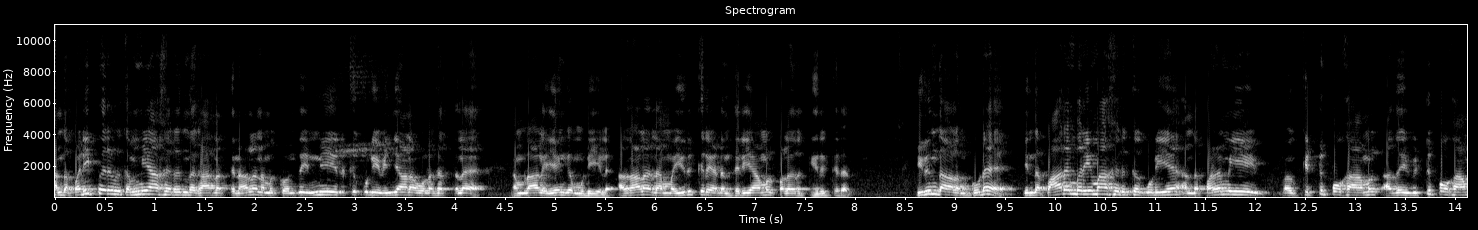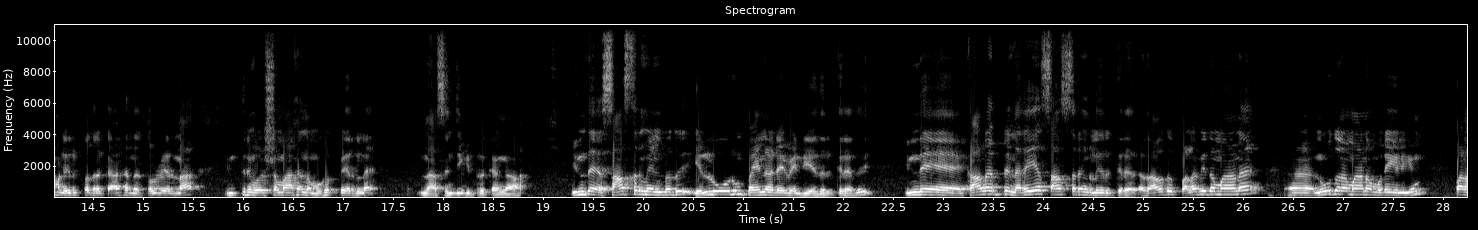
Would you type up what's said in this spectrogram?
அந்த படிப்பறிவு கம்மியாக இருந்த காரணத்தினால நமக்கு வந்து இன்னி இருக்கக்கூடிய விஞ்ஞான உலகத்துல நம்மளால இயங்க முடியல. அதனால நம்ம இருக்கிற இடம் தெரியாமல் பலருக்கு இருக்கிறது. இருந்தாலும் கூட இந்த பாரம்பரியமாக இருக்கக்கூடிய அந்த பழமையை கெட்டு போகாமல் அதை விட்டு போகாமல் இருப்பதற்காக இந்த தொழில்னா இத்தனை வருஷமாக இந்த முகப்பேரில் நான் செஞ்சுக்கிட்டு இருக்கேங்க. இந்த சாஸ்திரம் என்பது எல்லோரும் பயனடைய வேண்டியது இருக்கிறது. இந்த காலத்தில் நிறைய சாஸ்திரங்கள் இருக்கிறது. அதாவது பலவிதமான நூதனமான முறையிலையும் பல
